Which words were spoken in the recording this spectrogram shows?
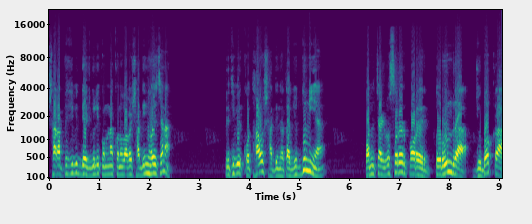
সারা পৃথিবীর দেশগুলি কোনো না কোনোভাবে স্বাধীন হয়েছে না। পৃথিবীর কোথাও স্বাধীনতা যুদ্ধ নিয়ে পঞ্চাশ বছরের পরের তরুণরা, যুবকরা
